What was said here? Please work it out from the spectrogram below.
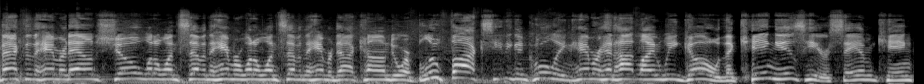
back to the Hammer Down Show, 1017 The Hammer, 1017TheHammer.com, to our Blue Fox Heating and Cooling Hammerhead Hotline we go. The King is here. Sam King,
